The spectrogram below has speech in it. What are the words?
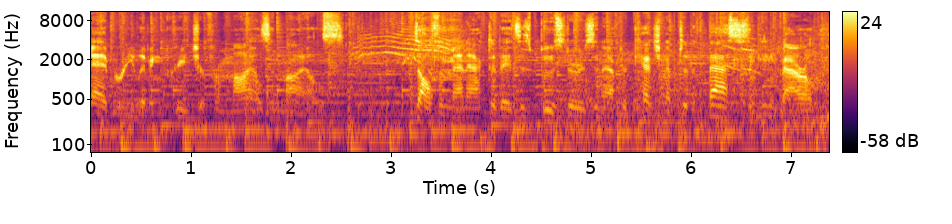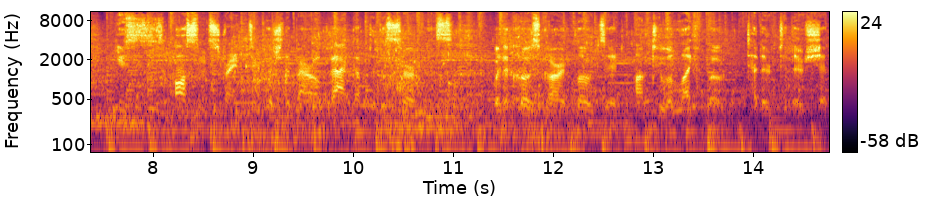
every living creature for miles and miles. Dolphin Man activates his boosters and, after catching up to the fast sinking barrel, uses his awesome strength to push the barrel back up to the surface, where the Coast Guard loads it onto a lifeboat tethered to their ship.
